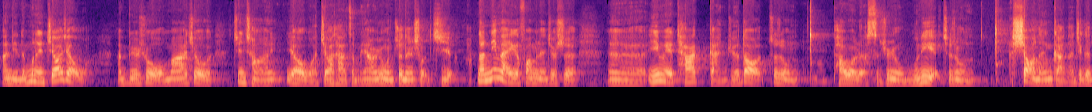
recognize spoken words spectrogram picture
啊，你能不能教教我？比如说，我妈就经常要我教她怎么样用智能手机。那另外一个方面呢，就是，呃，因为她感觉到这种 powerless 这种无力、这种效能感的这个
